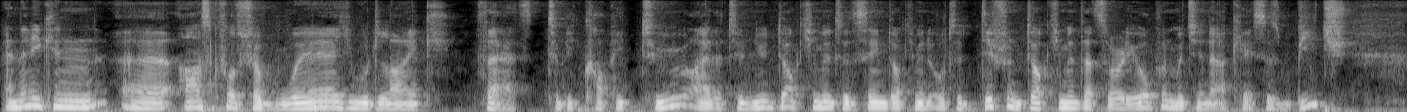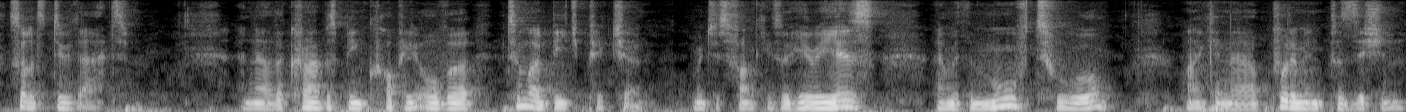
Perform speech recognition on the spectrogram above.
And then you can uh, ask Photoshop where you would like that to be copied to, either to a new document, to the same document, or to a different document that's already open, which in our case is beach. So let's do that. And now the crab is being copied over to my beach picture, which is funky. So here he is. And with the move tool, I can now put him in position.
